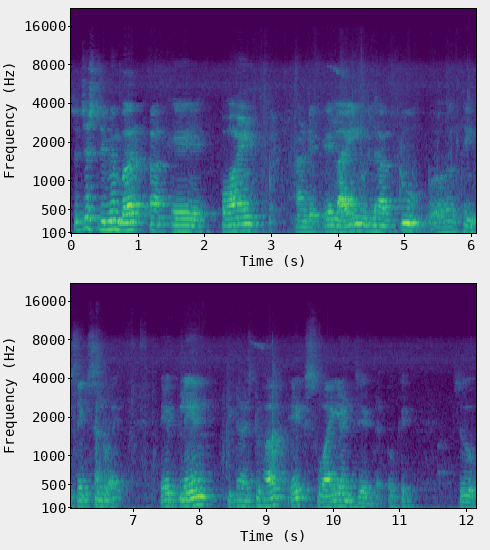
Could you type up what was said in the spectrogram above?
So just remember uh, a point and a, a line will have two uh, things x and y. A plane it has to have x, y, and z. Okay, so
